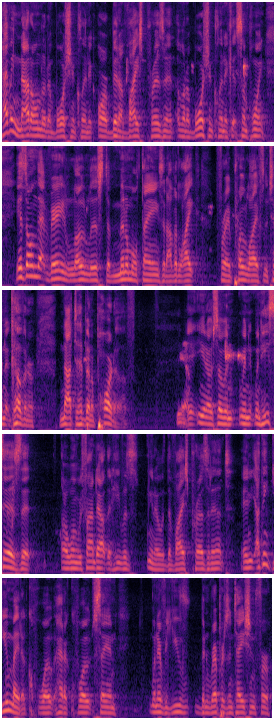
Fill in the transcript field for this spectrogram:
Having not owned an abortion clinic or been a vice president of an abortion clinic at some point is on that very low list of minimal things that I would like for a pro-life lieutenant governor not to have been a part of. Yeah. Eh, you know, so when, when, when he says that or when we find out that he was, you know, the vice president, and I think you made a quote, had a quote saying whenever you've been representation for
